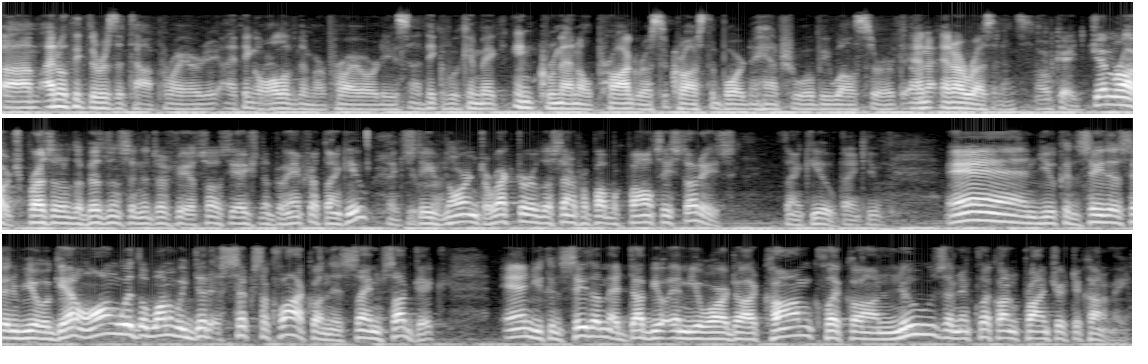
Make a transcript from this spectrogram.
Um, I don't think there is a top priority. I think all of them are priorities. I think if we can make incremental progress across the board, New Hampshire will be well served, and, and our residents. Okay. Jim Roche, President of the Business and Industry Association of New Hampshire, thank you. Thank you. Steve Norton, Director of the Center for Public Policy Studies, thank you. Thank you. And you can see this interview again, along with the one we did at 6 o'clock on this same subject. And you can see them at WMUR.com. Click on News and then click on Project Economy.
